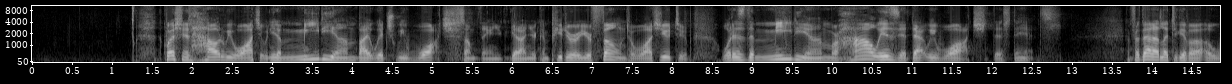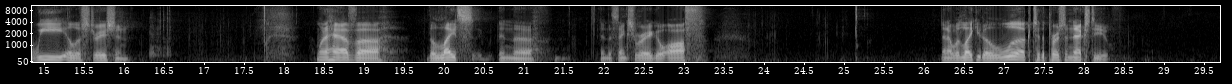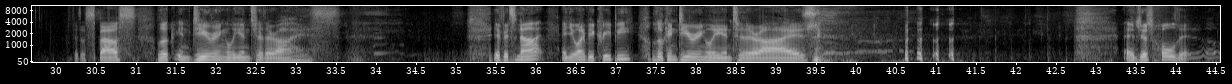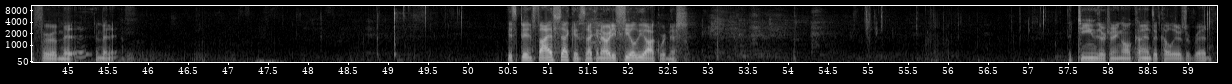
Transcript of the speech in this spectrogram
The question is, how do we watch it? We need a medium by which we watch something. And you can get on your computer or your phone to watch YouTube. What is the medium, or how is it that we watch this dance? And for that, I'd like to give a, a wee illustration. I'm going to have uh, the lights in the, in the sanctuary go off. And I would like you to look to the person next to you. If it's a spouse, look endearingly into their eyes. if it's not, and you want to be creepy, look endearingly into their eyes. and just hold it for a, mi- a minute. It's been five seconds, and I can already feel the awkwardness. The teens are turning all kinds of colors of red.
